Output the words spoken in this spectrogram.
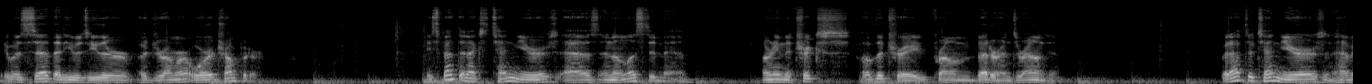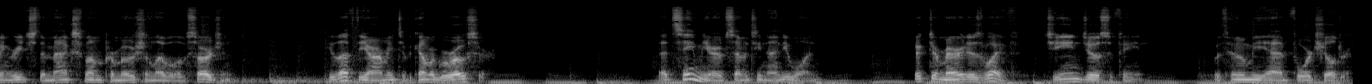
It was said that he was either a drummer or a trumpeter. He spent the next 10 years as an enlisted man, learning the tricks of the trade from veterans around him. But after 10 years and having reached the maximum promotion level of sergeant, he left the army to become a grocer. That same year of 1791, Victor married his wife, Jean Josephine, with whom he had four children.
